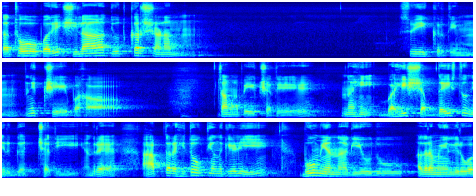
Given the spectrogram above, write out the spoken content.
ತಥೋಪರಿ ಶಿಲಾದ್ಯುತ್ಕರ್ಷಣಂ. ಸ್ವೀಕೃತಿ ನಿಕ್ಷೇಪ. ಸಮಪೇಕ್ಷತೆ ನಹಿ ಬಹಿಶಬ್ದೈಸ್ತು ನಿರ್ಗಚ್ಚತಿ ಅಂದರೆ ಆಪ್ತರ ಹಿತೋಕ್ತಿಯನ್ನು ಕೇಳಿ ಭೂಮಿಯನ್ನಾಗಿಯುವುದು, ಅದರ ಮೇಲಿರುವ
